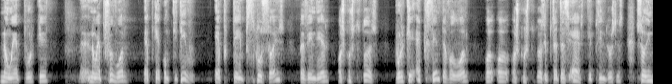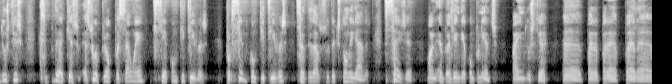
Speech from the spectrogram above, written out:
não é porque, não é por favor, é porque é competitivo, é porque tem soluções para vender aos construtores, porque acrescenta valor aos construtores. E, portanto, este tipo de indústrias são indústrias que, que a sua preocupação é ser competitivas. Porque sendo competitivas, certeza absoluta que estão ligadas, seja a vender componentes para a indústria, uh, para, para, para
